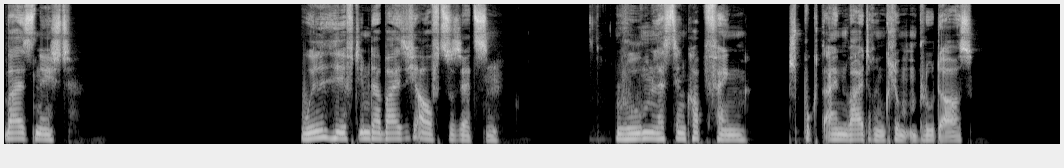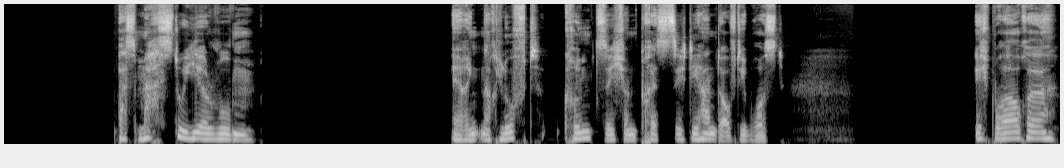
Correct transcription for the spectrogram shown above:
Weiß nicht, Will hilft ihm dabei, sich aufzusetzen. Ruben lässt den Kopf hängen, spuckt einen weiteren Klumpen Blut aus. Was machst du hier, Ruben? Er ringt nach Luft, krümmt sich und presst sich die Hand auf die Brust. Ich brauche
